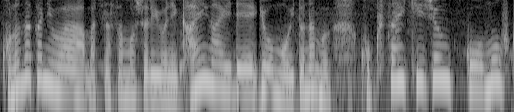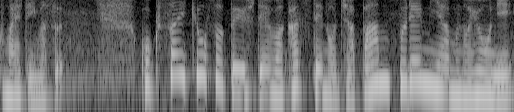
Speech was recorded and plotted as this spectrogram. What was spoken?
この中には町田さんもおっしゃるように海外で業務を営む国際基準校も含まれています。国際競争という視点はかつてのジャパンプレミアムのように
